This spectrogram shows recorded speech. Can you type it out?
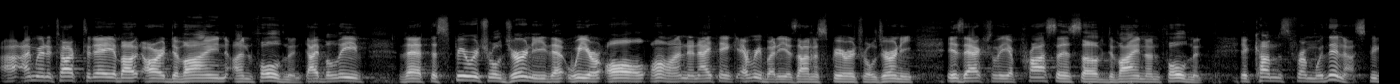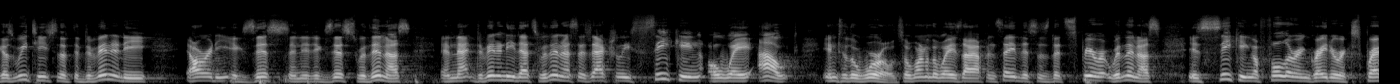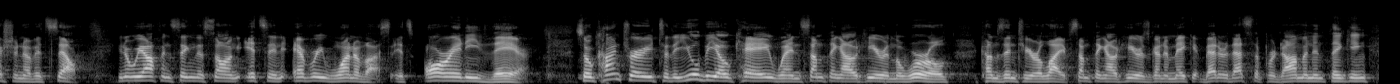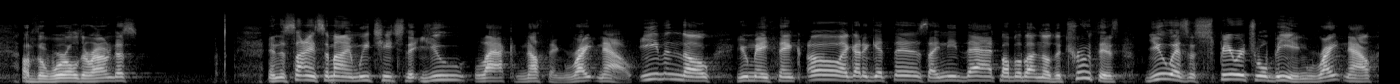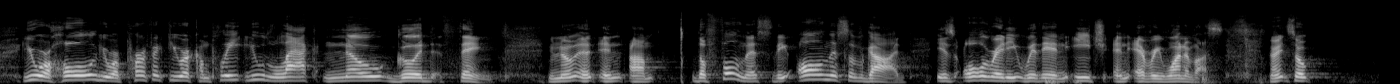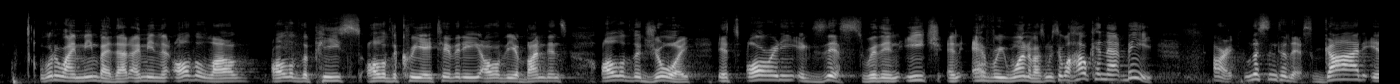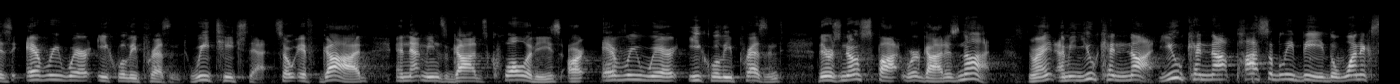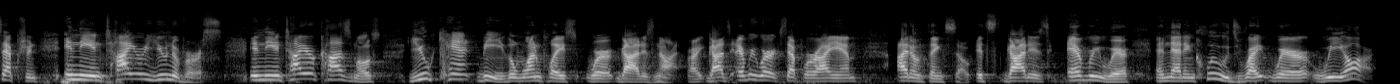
I'm going to talk today about our divine unfoldment. I believe that the spiritual journey that we are all on, and I think everybody is on a spiritual journey, is actually a process of divine unfoldment. It comes from within us because we teach that the divinity already exists and it exists within us, and that divinity that's within us is actually seeking a way out into the world. So, one of the ways I often say this is that spirit within us is seeking a fuller and greater expression of itself. You know, we often sing the song, It's in every one of us, it's already there. So, contrary to the you'll be okay when something out here in the world comes into your life, something out here is going to make it better, that's the predominant thinking of the world around us. In the science of mind, we teach that you lack nothing right now. Even though you may think, oh, I got to get this, I need that, blah, blah, blah. No, the truth is, you as a spiritual being right now, you are whole, you are perfect, you are complete, you lack no good thing. You know, and, and um, the fullness, the allness of God is already within each and every one of us. Right? So, what do I mean by that? I mean that all the love, all of the peace, all of the creativity, all of the abundance, all of the joy, it already exists within each and every one of us. And we say, well, how can that be? All right, listen to this. God is everywhere equally present. We teach that. So if God, and that means God's qualities, are everywhere equally present, there's no spot where God is not right? I mean, you cannot, you cannot possibly be the one exception in the entire universe, in the entire cosmos. You can't be the one place where God is not, right? God's everywhere except where I am. I don't think so. It's God is everywhere, and that includes right where we are.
